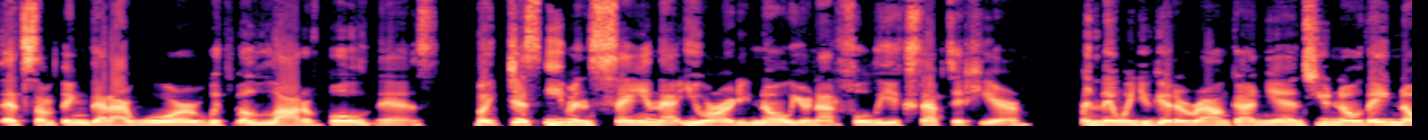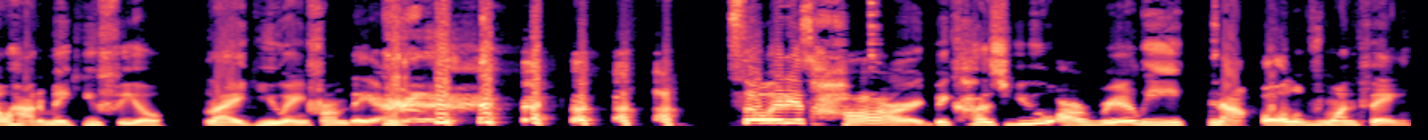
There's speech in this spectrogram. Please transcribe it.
That's something that I wore with a lot of boldness. But just even saying that, you already know you're not fully accepted here. And then when you get around Ghanaians, you know, they know how to make you feel like you ain't from there. So it is hard because you are really not all of one thing.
